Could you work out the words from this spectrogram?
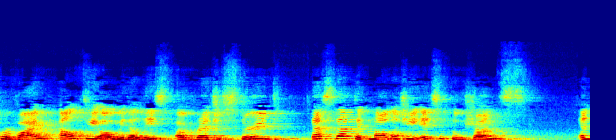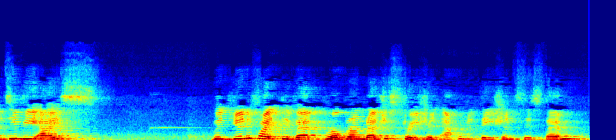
provide LTO with a list of registered TESDA technology institutions and TBIs with Unified Tibet Program Registration Accreditation System,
